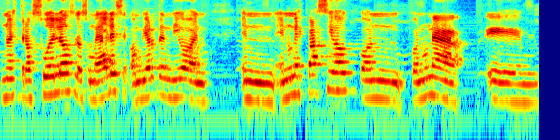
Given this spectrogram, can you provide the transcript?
nuestros suelos, los humedales se convierten, digo, en, un espacio con, una, eh,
